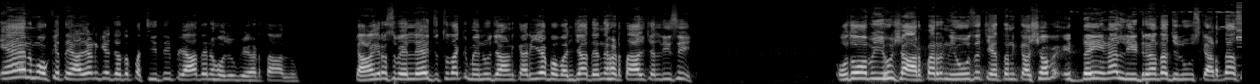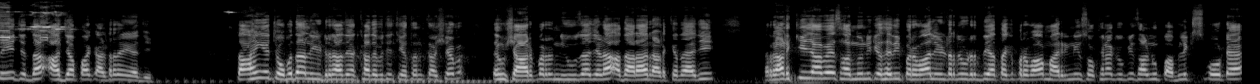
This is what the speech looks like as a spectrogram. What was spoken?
ਐਨ ਮੌਕੇ ਤੇ ਆ ਜਾਣਗੇ ਜਦੋਂ 25 ਤੀਹ 50 ਦਿਨ ਹੋ ਜੂਗੇ ਹੜਤਾਲ ਨੂੰ। ਕਾਂਗਰਸ ਵੇਲੇ ਜਿੱਥੋਂ ਤੱਕ ਮੈਨੂੰ ਜਾਣਕਾਰੀ ਹੈ 52 ਦਿਨ ਹੜਤਾਲ ਚੱਲੀ ਸੀ। ਉਦੋਂ ਵੀ ਹੁਸ਼ਿਆਰਪੁਰ ਨਿਊਜ਼, ਚੇਤਨ ਕਸ਼ਪ ਇਦਾਂ ਹੀ ਨਾ ਲੀਡਰਾਂ ਦਾ ਜਲੂਸ ਕੱਢਦਾ ਸੀ, ਜਿੱਦਾਂ ਅੱਜ ਆਪਾਂ ਕੱਢ ਰਹੇ ਆ ਜੀ। ਤਾਂ ਹੀ ਇਹ ਚੁੱਭਦਾ ਲੀਡਰਾਂ ਦੇ ਅੱਖਾਂ ਦੇ ਵਿੱਚ ਚੇਤਨ ਕਸ਼ਪ ਤੇ ਹੁਸ਼ਿਆਰਪੁਰ ਨਿਊਜ਼ ਆ ਜਿਹੜਾ ਅਦਾਰਾ ਰੜਕਦਾ ਹੈ ਜੀ। ਰੜਕੀ ਜਾਵੇ, ਸਾਨੂੰ ਨਹੀਂ ਕਿਸੇ ਦੀ ਪਰਵਾਹ, ਲੀਡਰ ਲੂਡਰ ਦੀ ਅੱਜ ਤੱਕ ਪਰਵਾਹ ਮਾਰੀ ਨਹੀਂ ਸੁੱਖਣਾ ਕਿਉਂਕਿ ਸਾਨੂੰ ਪਬਲਿਕ ਸਪੋਰਟ ਹੈ।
